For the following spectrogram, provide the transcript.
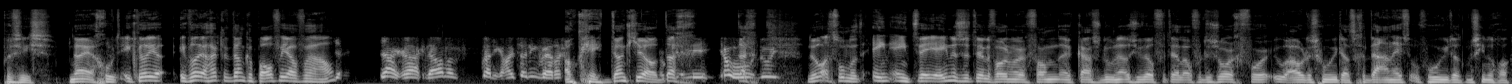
Precies. Nou ja, goed. Ik wil, je, ik wil je hartelijk danken, Paul, voor jouw verhaal. Ja, ja graag gedaan. Een prettige uitzending verder. Oké, dankjewel. Dag. Jo, Dag. doei. 0800-1121 is het telefoonnummer van uh, Kazeluna. Als u wilt vertellen over de zorg voor uw ouders, hoe u dat gedaan heeft... of hoe u dat misschien nog wel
